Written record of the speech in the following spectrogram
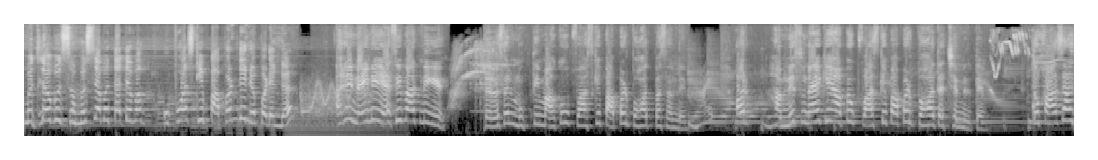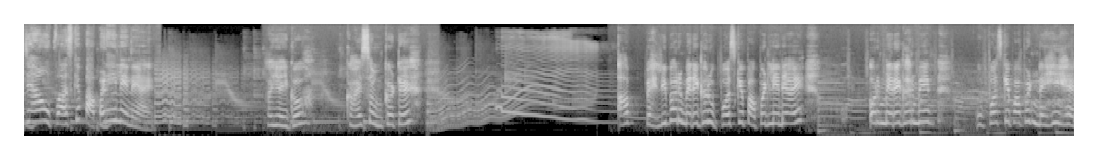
मतलब समस्या बताते वक्त उपवास के पापड़ देने पड़ेंगे? अरे नहीं नहीं ऐसी बात नहीं है। दरअसल मुक्ति माँ को उपवास के पापड़ बहुत पसंद है। और हमने सुना है कि यहाँ पे उपवास के पापड़ बहुत अच्छे मिलते हैं। तो खास आज यहाँ उपवास के पापड़ ही लेने आए अय्य गो काय संकट है? आप पहली बार मेरे घर उपवास के पापड़ लेने आए और मेरे घर में उपवास के पापड़ नहीं है।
